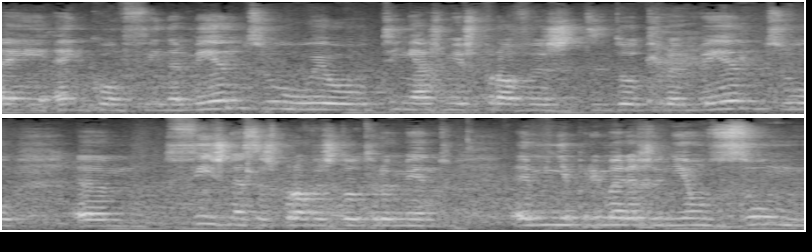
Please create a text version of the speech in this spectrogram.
em, em confinamento, eu tinha as minhas provas de doutoramento, um, fiz nessas provas de doutoramento a minha primeira reunião Zoom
